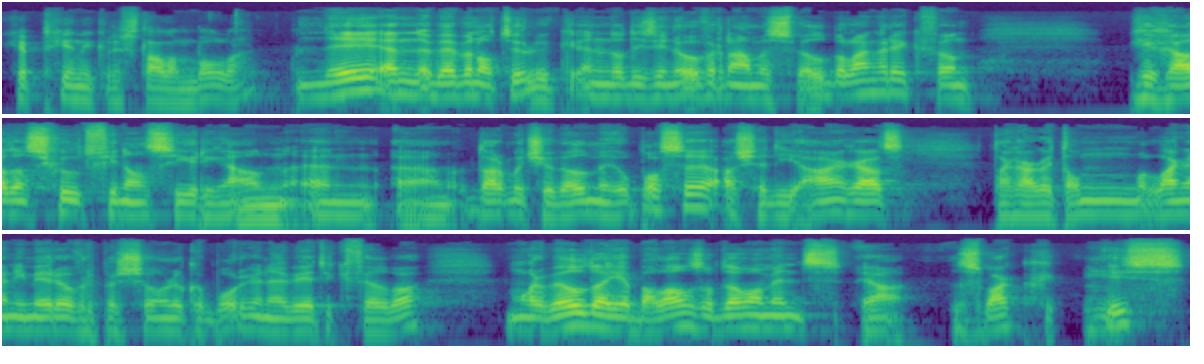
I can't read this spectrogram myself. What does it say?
Je hebt geen kristallen bol, hè? Nee, en we hebben natuurlijk, en dat is in overnames wel belangrijk, van je gaat een schuldfinanciering aan en eh, daar moet je wel mee oppassen. Als je die aangaat, dan gaat het dan langer niet meer over persoonlijke borgen en weet ik veel wat. Maar wel dat je balans op dat moment ja, zwak is.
